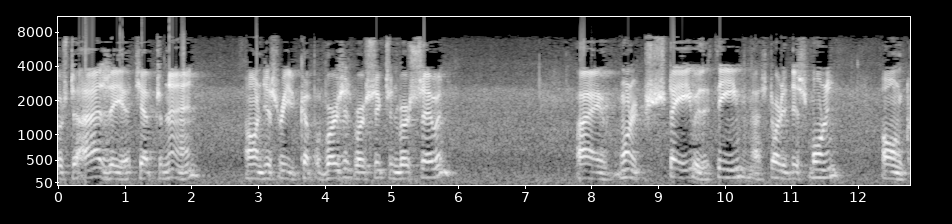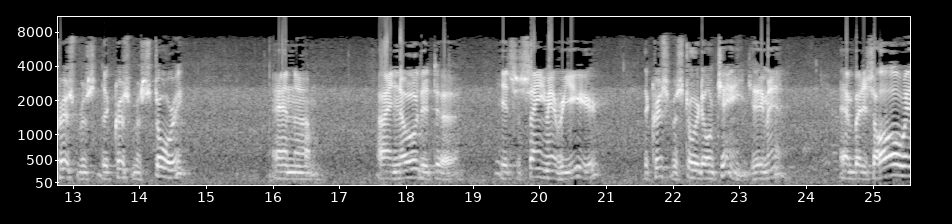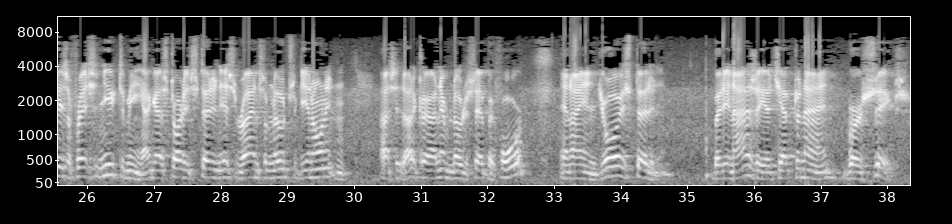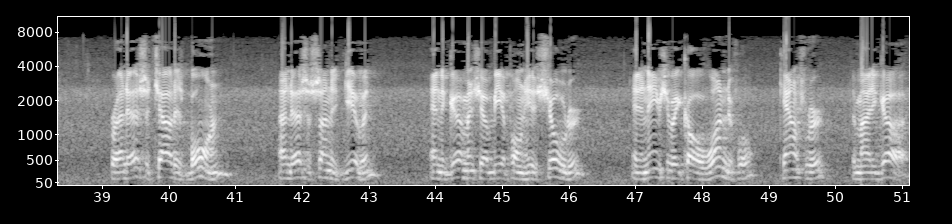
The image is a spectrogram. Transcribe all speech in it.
goes to Isaiah chapter 9. I want to just read a couple of verses, verse 6 and verse 7. I want to stay with the theme I started this morning on Christmas, the Christmas story. And um, I know that uh, it's the same every year. The Christmas story don't change. Amen. And, but it's always a fresh and new to me. I got started studying this and writing some notes again on it, and I said, I declare I never noticed that before, and I enjoy studying it. But in Isaiah chapter 9, verse 6, For unto us a child is born, unto us a son is given, and the government shall be upon his shoulder, and the name shall be called Wonderful, Counselor, the Mighty God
